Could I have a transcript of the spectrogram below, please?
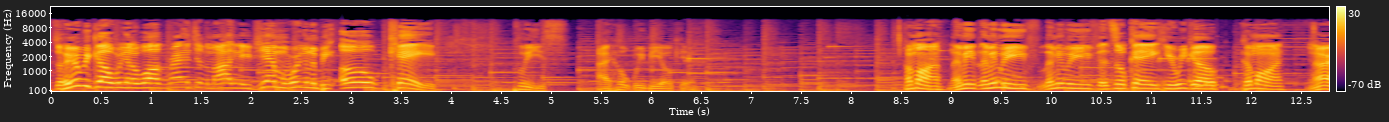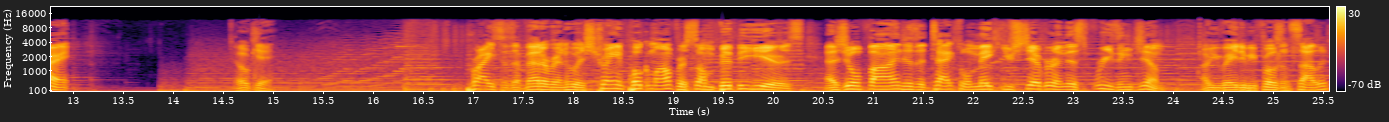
So here we go. We're gonna walk right into the mahogany gym, and we're gonna be okay. Please, I hope we be okay. Come on, let me let me leave. Let me leave. It's okay. Here we go. Come on. All right. Okay. Pryce is a veteran who has trained Pokemon for some 50 years. As you'll find, his attacks will make you shiver in this freezing gym. Are you ready to be frozen solid?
